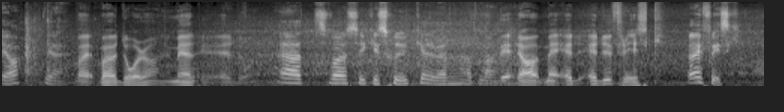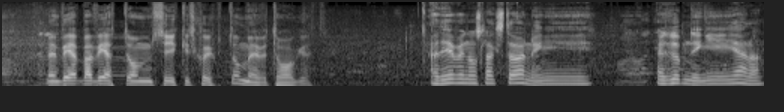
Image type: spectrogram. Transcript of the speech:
Ja, det är Vad, vad då? då? Är det då? Att vara psykiskt sjuk är det väl? Att man... Ja, men är, är du frisk? Jag är frisk. Men vad vet du om psykisk sjukdom överhuvudtaget? Ja, det är väl någon slags störning i... En rubbning i hjärnan.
